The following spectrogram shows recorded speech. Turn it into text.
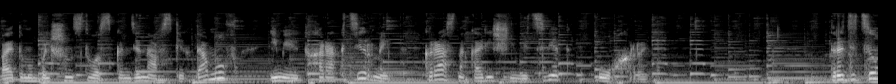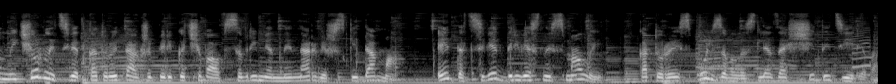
Поэтому большинство скандинавских домов имеют характерный красно-коричневый цвет охры. Традиционный черный цвет, который также перекочевал в современные норвежские дома, это цвет древесной смолы, которая использовалась для защиты дерева.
